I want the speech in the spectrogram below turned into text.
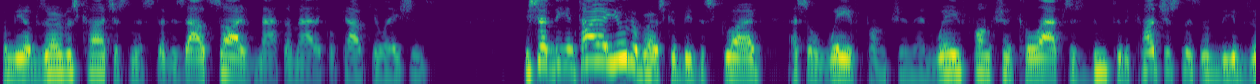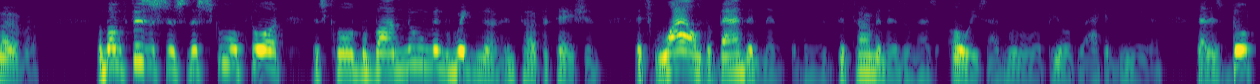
from the observer's consciousness that is outside of mathematical calculations. He said the entire universe could be described as a wave function, and wave function collapses due to the consciousness of the observer. Among physicists, this school of thought is called the von Neumann Wigner interpretation. Its wild abandonment of determinism has always had little appeal to academia that has built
